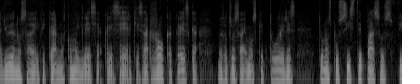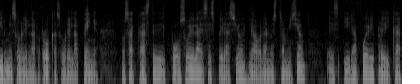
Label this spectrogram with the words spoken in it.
Ayúdenos a edificarnos como iglesia, a crecer, que esa roca crezca. Nosotros sabemos que tú eres, tú nos pusiste pasos firmes sobre la roca, sobre la peña. Nos sacaste del pozo de la desesperación y ahora nuestra misión es ir afuera y predicar.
